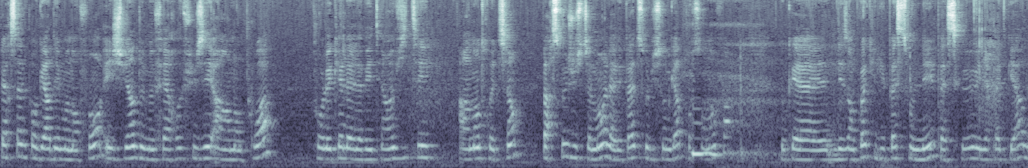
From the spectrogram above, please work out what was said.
personne pour garder mon enfant et je viens de me faire refuser à un emploi pour lequel elle avait été invitée à un entretien parce que justement elle n'avait pas de solution de garde pour son enfant. Donc euh, des emplois qui lui passent sous le nez parce qu'il n'y a pas de garde.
